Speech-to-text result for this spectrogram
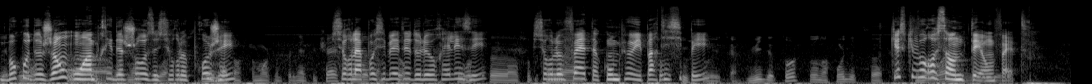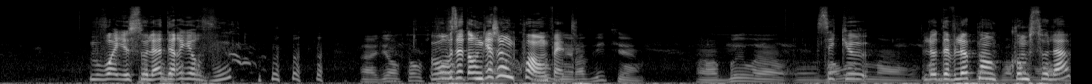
Beaucoup de gens ont appris des choses sur le projet, sur la possibilité de le réaliser, sur le fait qu'on peut y participer. Qu'est-ce que vous ressentez en fait? Vous voyez cela derrière vous? Vous vous êtes engagé en quoi en fait? C'est que le développement comme cela,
